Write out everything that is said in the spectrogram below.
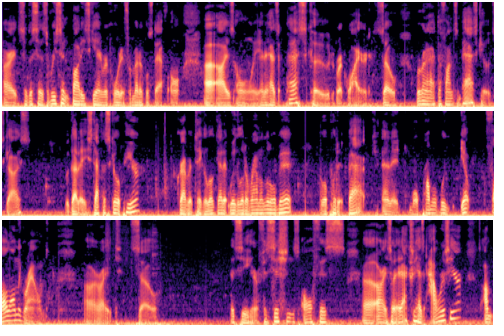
Alright, so this says recent body scan recorded for medical staff on, uh, eyes only, and it has a passcode required. So we're gonna have to find some passcodes, guys. We got a stethoscope here. Grab it, take a look at it, wiggle it around a little bit. We'll put it back, and it will probably, yep, fall on the ground. Alright, so let's see here. Physician's office uh, all right so it actually has hours here. I'm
